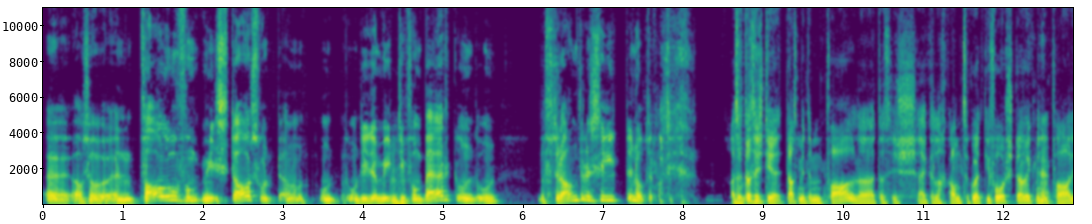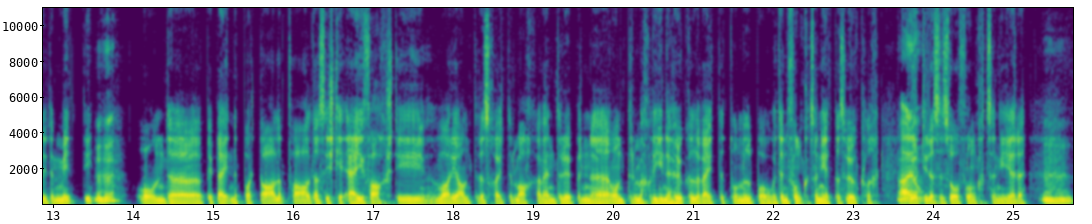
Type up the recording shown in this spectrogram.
äh, also einen Pfahl auf und misst das und, und, und, und in der Mitte vom Berg und, und auf der anderen Seite oder also ich, Also das, ist die, das mit dem Pfahl, äh, das ist eigentlich ganz eine gute Vorstellung mit dem Pfahl in der Mitte. Mhm. Und äh, bei beiden Portalen Pfahl, das ist die einfachste Variante. Das könnt ihr machen, wenn ihr über einen, äh, unter einem kleinen Hügel einen Tunnel bauen Dann funktioniert das wirklich. Ah, ja. Würde das so funktionieren. Mhm.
